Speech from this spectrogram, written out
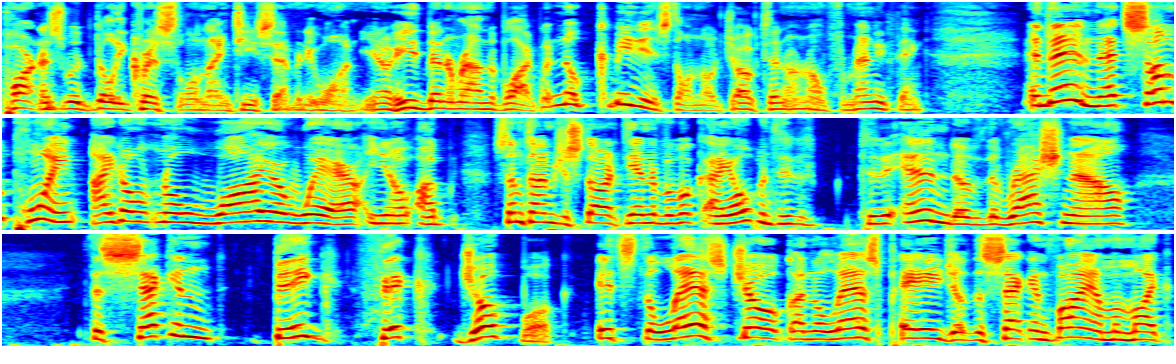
partners with Billy Crystal in 1971. You know, he'd been around the block, but no comedians don't know jokes. They don't know from anything. And then at some point, I don't know why or where, you know, i sometimes you start at the end of a book. I open to the, to the end of the rationale, the second big, thick joke book. It's the last joke on the last page of the second volume. I'm like,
